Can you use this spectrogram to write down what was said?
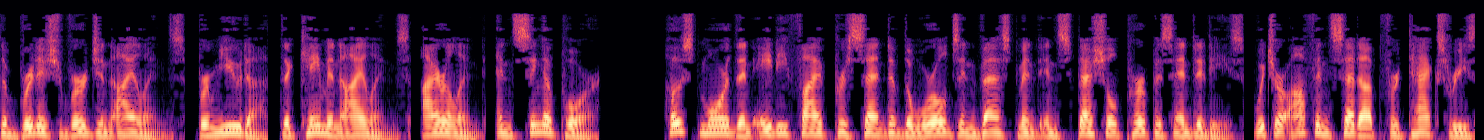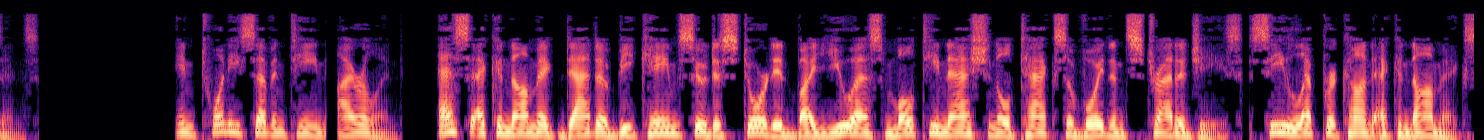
the British Virgin Islands, Bermuda, the Cayman Islands, Ireland, and Singapore host more than 85% of the world's investment in special purpose entities, which are often set up for tax reasons. In 2017, Ireland S economic data became so distorted by U.S. multinational tax avoidance strategies see leprechaun economics,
